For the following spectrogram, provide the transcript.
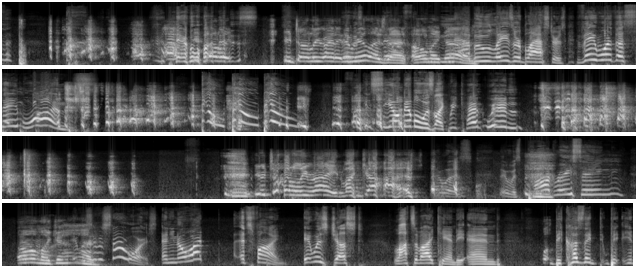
there was. You're totally right. I didn't was- realize that. Oh my god. Naboo laser blasters. They were the same ones. pew pew pew. Fucking Sio Bibble was like, we can't win. You're totally right. My god. There was there was pod racing. Oh my god. It was it was Star Wars, and you know what? It's fine. It was just lots of eye candy, and because they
